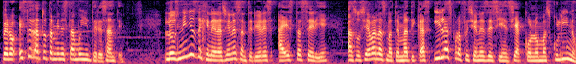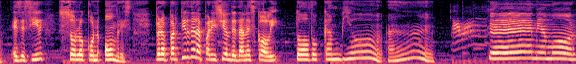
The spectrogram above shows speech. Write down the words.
Pero este dato también está muy interesante. Los niños de generaciones anteriores a esta serie asociaban las matemáticas y las profesiones de ciencia con lo masculino, es decir, solo con hombres. Pero a partir de la aparición de Dan Scully, todo cambió. Ah. ¿Qué, mi amor?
